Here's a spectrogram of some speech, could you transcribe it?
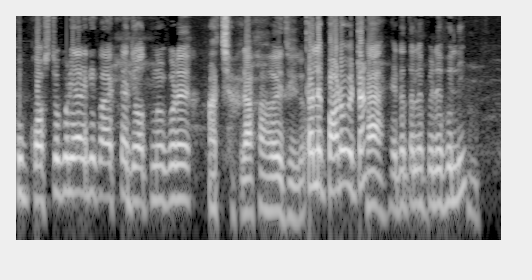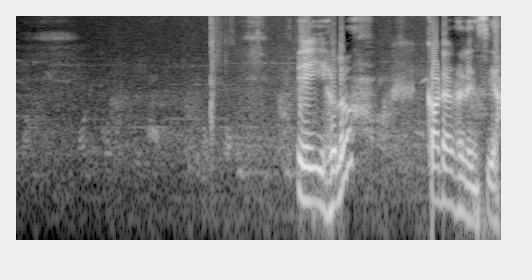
খুব কষ্ট করে আর কি কয়েকটা যত্ন করে আচ্ছা। রাখা হয়েছিল। তাহলে পারো এটা? হ্যাঁ এটা তাহলে পেরে ফেলি। এই হলো কাটার ভ্যালেন্সিয়া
